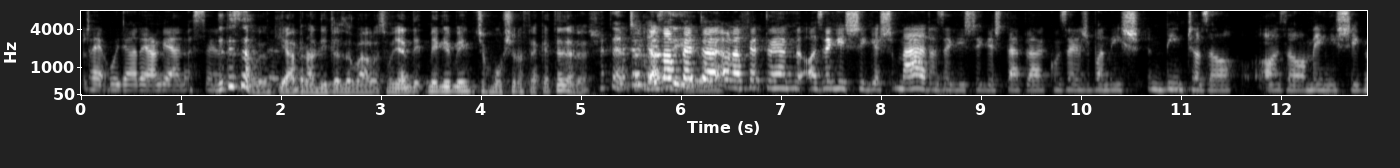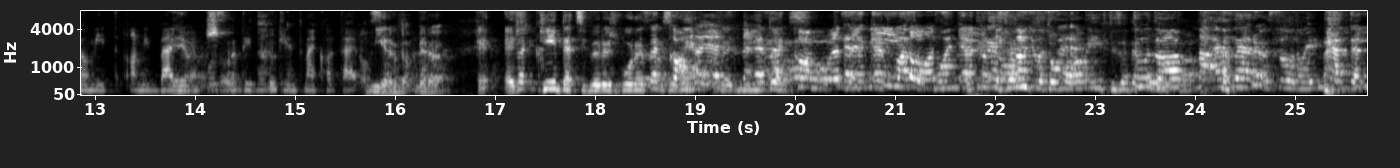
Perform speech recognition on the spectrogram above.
re, hogyan reagál a De szervezet. ez nem olyan kiábrándít ez a válasz, hogy még, még csak most jön a fekete leves? Hát nem Hát, csak hogy az alapvetően, alapvetően az egészséges, már az egészséges táplálkozásban is nincs az a, az a mennyiség, amit, amit bármilyen pozitívunként meghatározható. Lenne. a, egy, egy két deci vörösbor, az, Ezek az, egy, az egy ez- Ezek mítosz. kamuk, Ez egy ezeket mítosz. azok mondják, Hát én akik ezzel nagyon szeretik. évtizedek Tudom, óta. na ez erről szóló inkább, tehát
